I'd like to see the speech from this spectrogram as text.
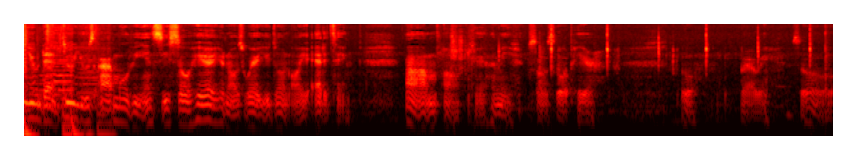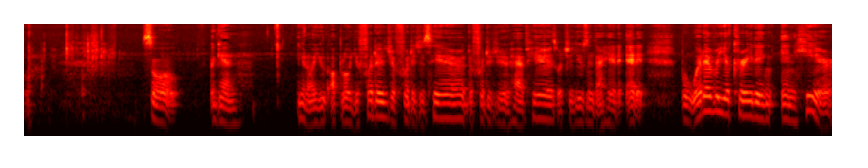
Of you that do use iMovie and see, so here you know is where you're doing all your editing. Um. Oh, okay. Let me. So let's go up here. Oh, where are we? So. So again, you know, you upload your footage. Your footage is here. The footage you have here is what you're using down here to edit. But whatever you're creating in here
